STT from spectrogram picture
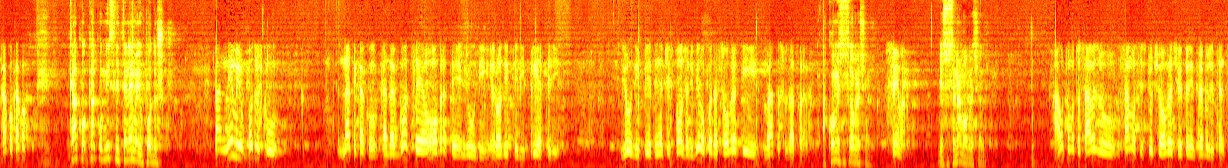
Kako, kako? Kako, kako mislite nemaju podršku? Pa nemaju podršku, znate kako, kada god se obrate ljudi, roditelji, prijatelji, ljudi, prijatelji, znači sponzori, bilo ko da se obrati, vrata su zatvorena. A kome su se obraćali? Svima. Jesu se nama obraćali? Automoto Savezu samo se isključivo obraćaju kad im trebaju licence.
